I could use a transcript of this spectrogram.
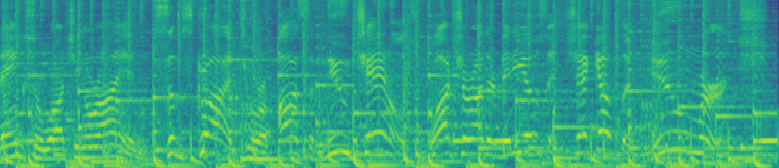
Thanks for watching Orion. Subscribe to our awesome new channels, watch our other videos, and check out the new merch.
